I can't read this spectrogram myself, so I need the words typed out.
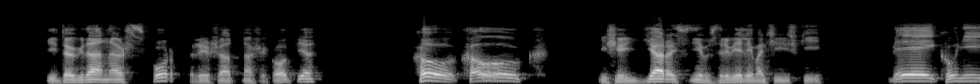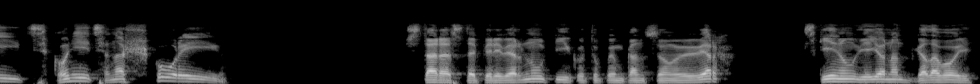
— И тогда наш спор решат наши копья. — Хок-хок! Еще яростнее взревели мальчишки. «Бей, куниц! Куниц на шкуры!» Староста перевернул пику тупым концом вверх, скинул ее над головой,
